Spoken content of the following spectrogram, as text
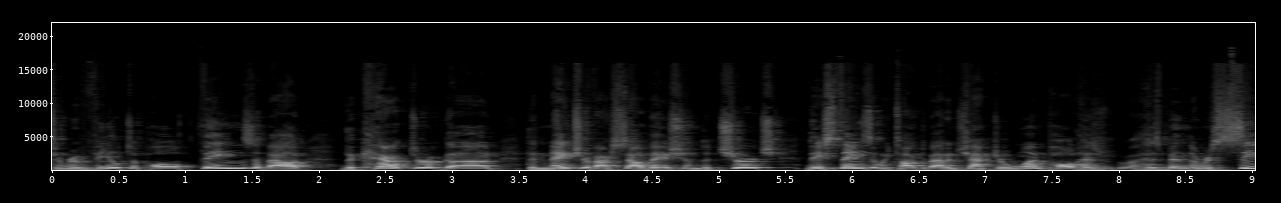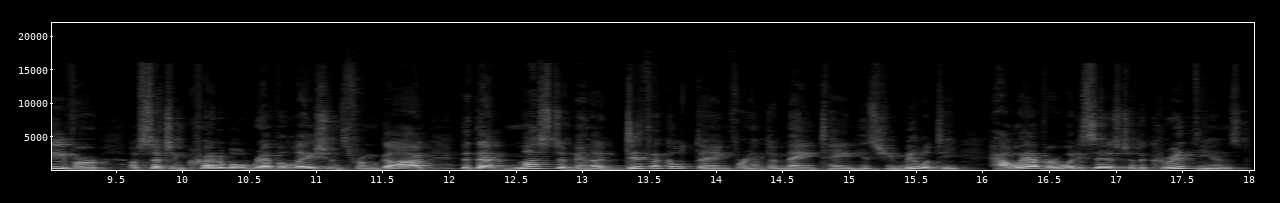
to reveal to Paul things about the character of God, the nature of our salvation, the church, these things that we talked about in chapter one. Paul has, has been the receiver of such incredible revelations from God that that must have been a difficult thing for him to maintain his humility. However, what he says to the Corinthians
